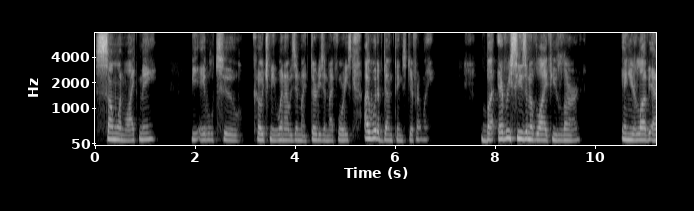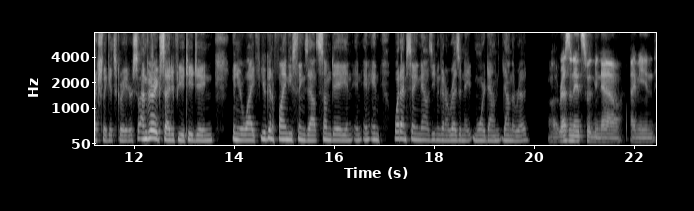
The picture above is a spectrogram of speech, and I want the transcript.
someone like me be able to coach me when I was in my 30s and my 40s. I would have done things differently. But every season of life, you learn and your love actually gets greater. So I'm very excited for you, TJ, and, and your wife. You're going to find these things out someday. And, and, and, and what I'm saying now is even going to resonate more down, down the road. Well, it resonates with me now. I mean,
